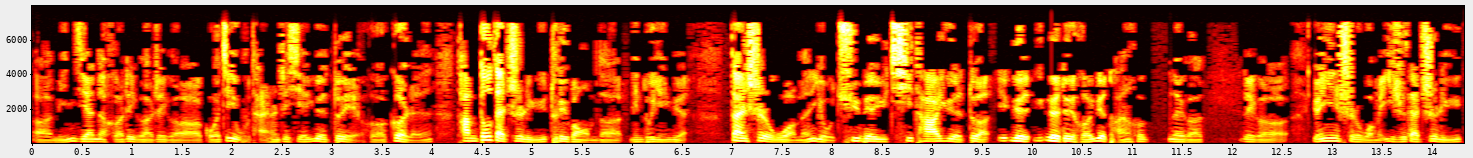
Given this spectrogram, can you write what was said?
呃民间的和这个这个国际舞台上这些乐队和个人，他们都在致力于推广我们的民族音乐。但是我们有区别于其他乐队乐乐队和乐团和那个那个原因是我们一直在致力于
